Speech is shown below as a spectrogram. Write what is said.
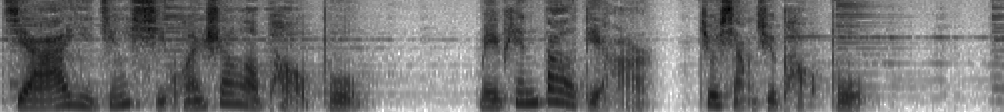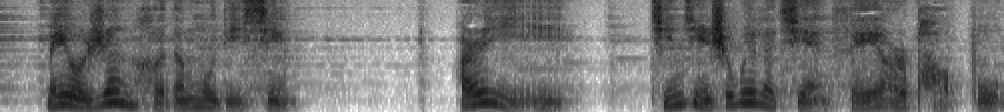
甲已经喜欢上了跑步。每天到点儿就想去跑步，没有任何的目的性，而乙仅仅是为了减肥而跑步，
